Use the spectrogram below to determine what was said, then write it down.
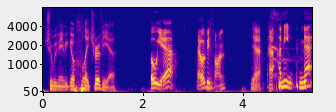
should we maybe go play trivia? Oh yeah, that would be fun. Yeah, I, I mean, Ma-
